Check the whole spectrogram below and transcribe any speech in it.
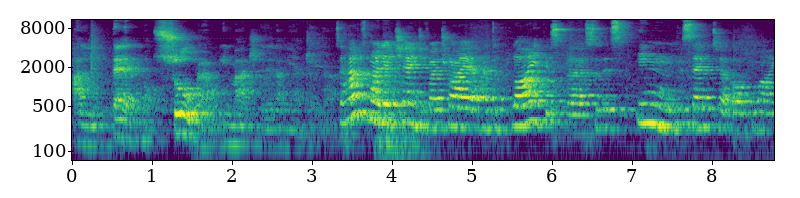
all'interno, sopra l'immagine della mia giornata? So, how does my day change if I try and apply this verse so that it's in the center of my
